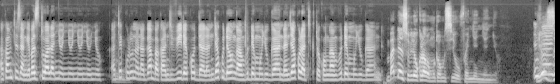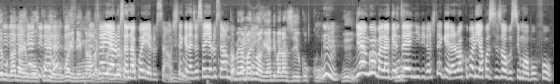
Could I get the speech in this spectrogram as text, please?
Akawunti zange bazitwala nnyo nnyo nnyo nnyo nnyo. Ate ku luno nagamba kanjiviireko ddala nja kuddayo nga nvudde mu uganda nja kola tiktok nga nvudde mu uganda. Mbadde nsuubira okulaba omuntu omusiiwuufu ennyo ennyo ennyo naye ozze muganda yange okubye obugoye neŋŋamba seyerusa nakweyerusa okitegeera nze seyerusa mbu kameramani Brenda- wange yandibalazeeko ko Eh. jenga obalage nze enyirira okitegeera lwakuba oli yakozeseza obusimu obufu.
